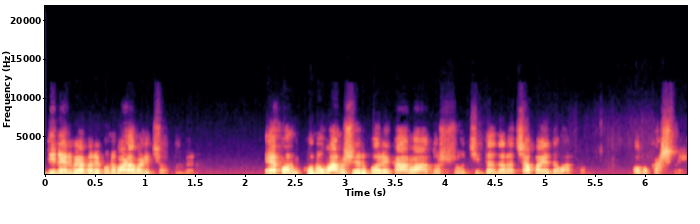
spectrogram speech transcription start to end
দিনের ব্যাপারে কোনো বাড়াবাড়ি চলবে না। এখন কোনো মানুষের উপরে কারও আদর্শ চিন্তাধারা ছাপায় দেওয়ার কোনো অবকাশ নেই।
